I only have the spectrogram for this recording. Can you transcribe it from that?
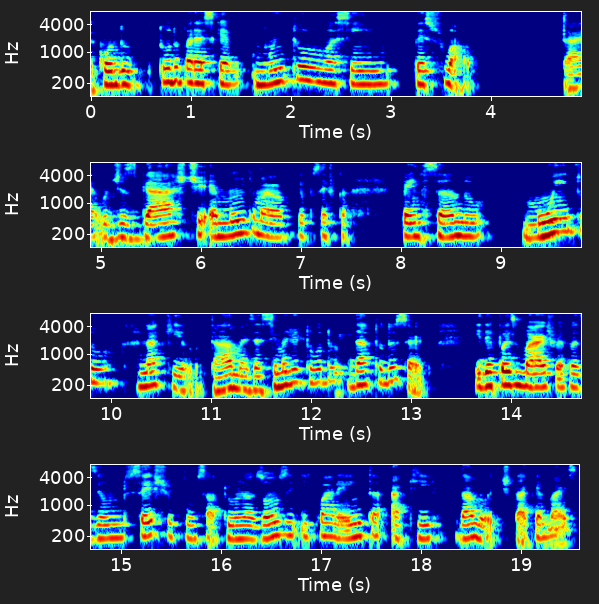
é quando tudo parece que é muito, assim, pessoal tá? O desgaste é muito maior porque você fica pensando muito naquilo, tá? Mas acima de tudo, dá tudo certo. E depois Marte vai fazer um sexto com Saturno às 11h40 aqui da noite, tá? Que é mais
